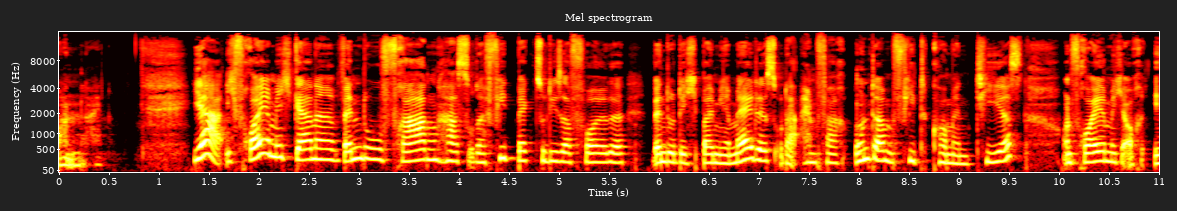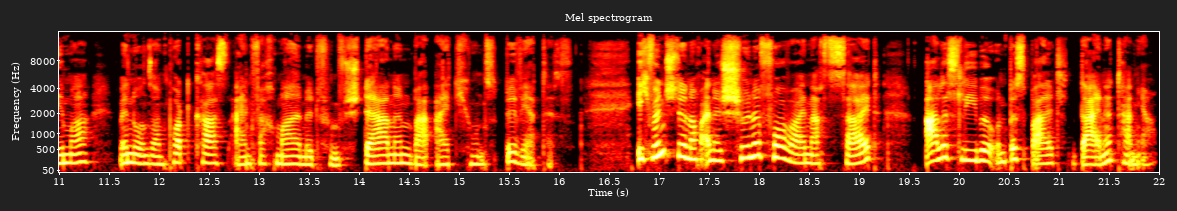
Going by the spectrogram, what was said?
online. Ja, ich freue mich gerne, wenn du Fragen hast oder Feedback zu dieser Folge, wenn du dich bei mir meldest oder einfach unterm Feed kommentierst und freue mich auch immer, wenn du unseren Podcast einfach mal mit fünf Sternen bei iTunes bewertest. Ich wünsche dir noch eine schöne Vorweihnachtszeit. Alles Liebe und bis bald, deine Tanja.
